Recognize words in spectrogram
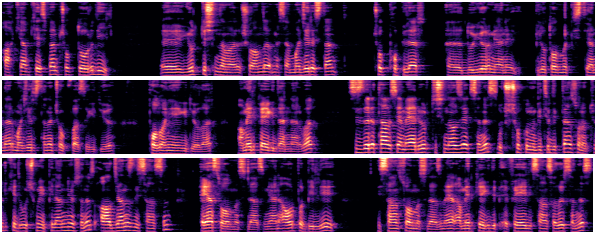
ahkam kesmem çok doğru değil. E, yurt dışında var. Şu anda mesela Macaristan çok popüler. E, duyuyorum yani pilot olmak isteyenler Macaristan'a çok fazla gidiyor. Polonya'ya gidiyorlar. Amerika'ya gidenler var. Sizlere tavsiyem eğer yurt dışına alacaksanız uçuş okulunu bitirdikten sonra Türkiye'de uçmayı planlıyorsanız alacağınız lisansın EASA olması lazım. Yani Avrupa Birliği lisansı olması lazım. Eğer Amerika'ya gidip FAA lisans alırsanız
